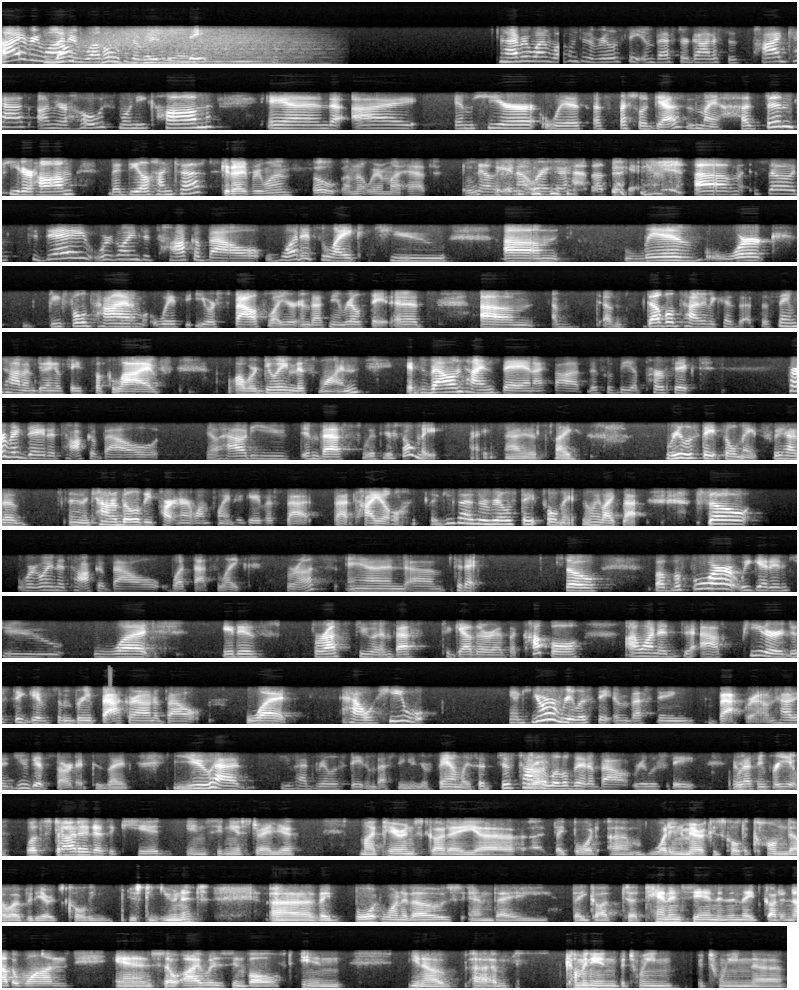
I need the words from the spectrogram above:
Hi, everyone, and welcome to the Real Estate. Hi, everyone. Welcome to the Real Estate Investor Goddesses podcast. I'm your host, Monique Hom, and I am here with a special guest. This is my husband, Peter Hom, the deal hunter. G'day, everyone. Oh, I'm not wearing my hat. Ooh. No, you're not wearing your hat. That's okay. Um, so today we're going to talk about what it's like to um, live, work, be full time with your spouse while you're investing in real estate. And it's um, I'm, I'm double timing because at the same time I'm doing a Facebook Live while we're doing this one. It's Valentine's Day, and I thought this would be a perfect perfect day to talk about you know how do you invest with your soulmate, right? And it's like real estate soulmates. We had a an accountability partner at one point who gave us that that title. like you guys are real estate soulmates, and we like that. So we're going to talk about what that's like for us and um, today. So, but before we get into what it is for us to invest together as a couple, I wanted to ask Peter just to give some brief background about what how he like your real estate investing background. How did you get started? Because I, you had you had real estate investing in your family. So just talk right. a little bit about real estate investing well, for you. Well, it started as a kid in Sydney, Australia. My parents got a uh, they bought um, what in America is called a condo. Over there, it's called a, just a unit. Uh, they bought one of those and they they got uh, tenants in, and then they got another one and so I was involved in, you know, um, coming in between between uh,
